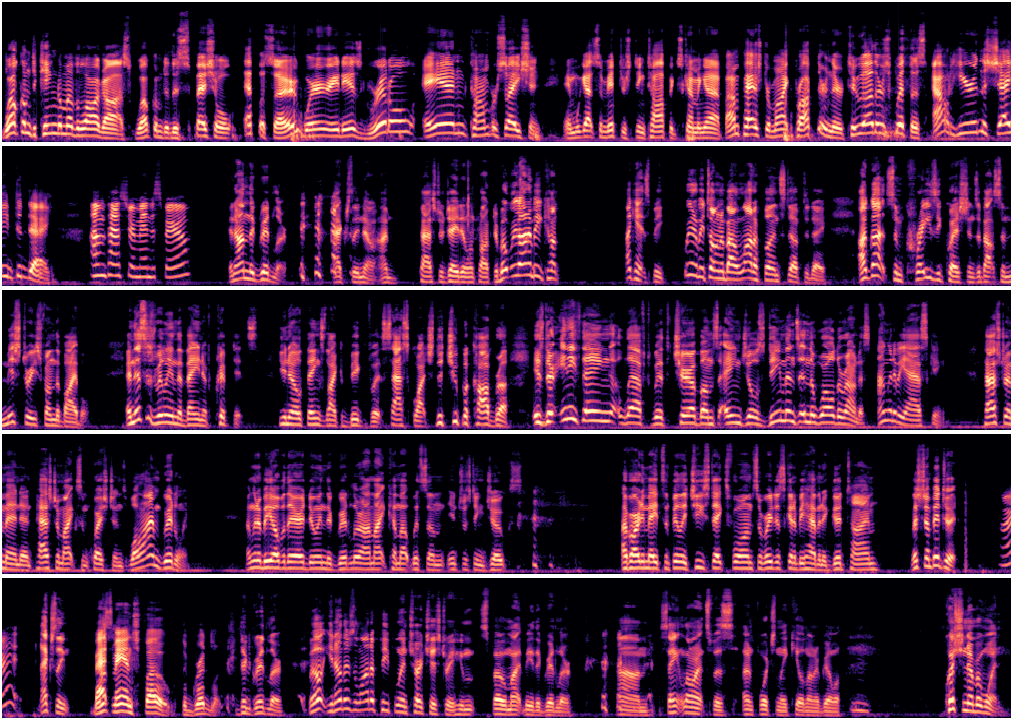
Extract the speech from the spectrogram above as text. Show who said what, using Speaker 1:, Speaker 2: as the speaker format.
Speaker 1: Welcome to Kingdom of the Logos. Welcome to this special episode where it is griddle and conversation. And we got some interesting topics coming up. I'm Pastor Mike Proctor, and there are two others with us out here in the shade today.
Speaker 2: I'm Pastor Amanda Sparrow.
Speaker 3: And I'm the griddler. Actually, no, I'm Pastor J. Dylan Proctor. But we're going to be, con- I can't speak. We're going to be talking about a lot of fun stuff today. I've got some crazy questions about some mysteries from the Bible. And this is really in the vein of cryptids you know, things like Bigfoot, Sasquatch, the Chupacabra. Is there anything left with cherubims, angels, demons in the world around us? I'm going to be asking Pastor Amanda and Pastor Mike some questions while I'm griddling. I'm going to be over there doing the griddler. I might come up with some interesting jokes. I've already made some Philly cheesesteaks for them, so we're just going to be having a good time. Let's jump into it.
Speaker 2: All right.
Speaker 3: Actually,
Speaker 1: Batman's foe, the griddler.
Speaker 3: The griddler. Well, you know, there's a lot of people in church history whose foe might be the griddler. Um, St. Lawrence was unfortunately killed on a grill. Mm. Question number one.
